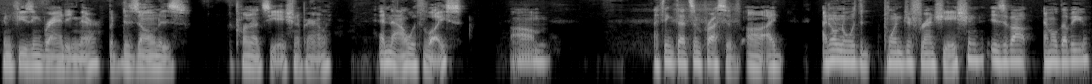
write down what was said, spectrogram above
confusing branding there, but DAZN is the pronunciation apparently. And now with Vice, um, I think that's impressive. Uh, I I don't know what the point of differentiation is about MLW.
